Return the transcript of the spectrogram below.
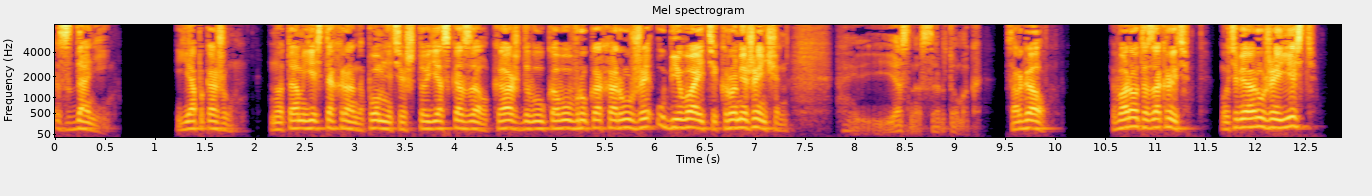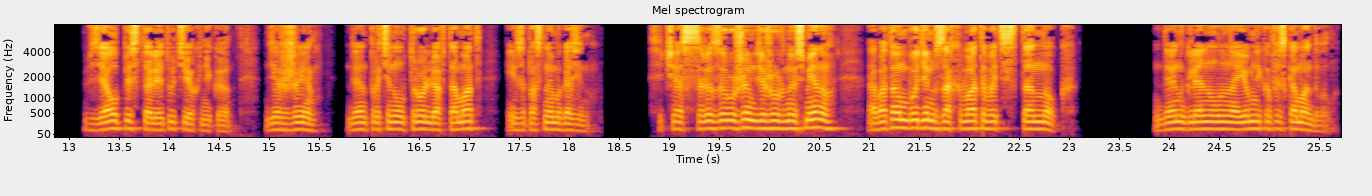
зданий. Я покажу. Но там есть охрана. Помните, что я сказал? Каждого, у кого в руках оружие, убивайте, кроме женщин». «Ясно, сэр Томак». «Саргал, ворота закрыть. «У тебя оружие есть?» Взял пистолет у техника. «Держи». Дэн протянул троллю автомат и запасной магазин. «Сейчас разоружим дежурную смену, а потом будем захватывать станок». Дэн глянул на наемников и скомандовал.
